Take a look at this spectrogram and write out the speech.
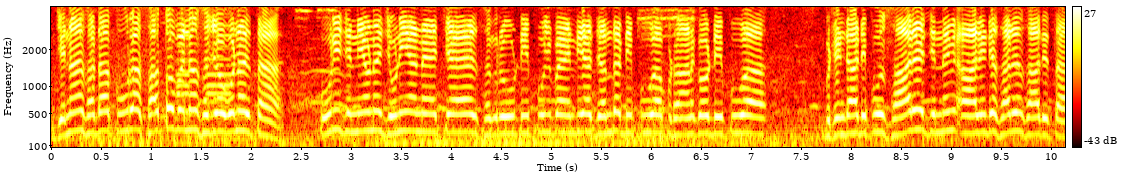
ਜਿਨ੍ਹਾਂ ਨੇ ਸਾਡਾ ਪੂਰਾ ਸਭ ਤੋਂ ਪਹਿਲਾਂ ਸਹਿਯੋਗ ਉਹਨਾਂ ਦਿੱਤਾ। ਪੂਰੀ ਜਿੰਨੇ ਉਹਨੇ ਯੂਨੀਅਨ ਨੇ, ਚਾਹੇ ਸੰਗਰੂਰ ਡਿਪੂ 'ਚ ਪੈਂਦੀ ਆ, ਜਲੰਧਰ ਡਿਪੂ ਆ, ਪਠਾਨਕੋਟ ਡਿਪੂ ਆ, ਬਠਿੰਡਾ ਡਿਪੂ, ਸਾਰੇ ਜਿੰਨੇ ਵੀ ਆਲ ਇੰਡੀਆ ਸਾਰਿਆਂ ਨੇ ਸਾਥ ਦਿੱਤਾ।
